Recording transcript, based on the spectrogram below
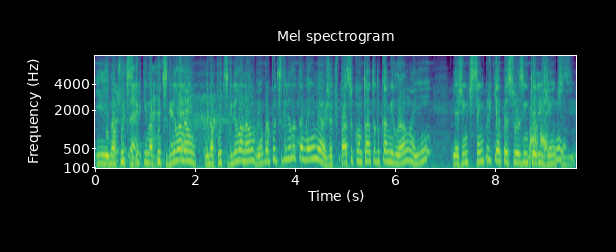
E na, Putz, e na Putz Grila não. E na Putz Grila não. Vem pra Putz Grila também, meu. Já te passo o contato do Camilão aí. E a gente sempre quer pessoas inteligentes e,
